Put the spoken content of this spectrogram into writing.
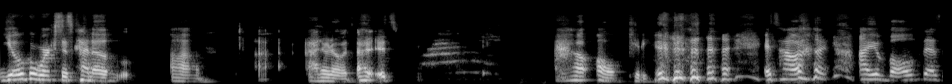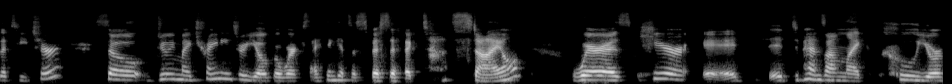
Yoga Works is kind of um, I don't know. It's how oh kitty it's how I evolved as a teacher so doing my training through yoga works i think it's a specific t- style whereas here it it depends on like who your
